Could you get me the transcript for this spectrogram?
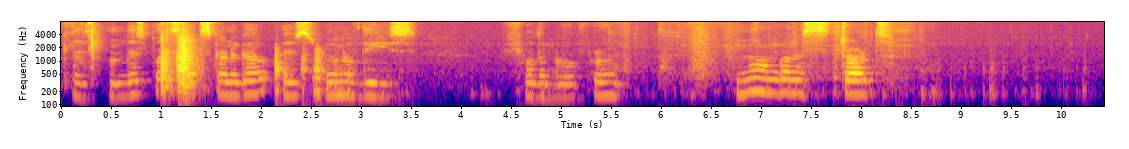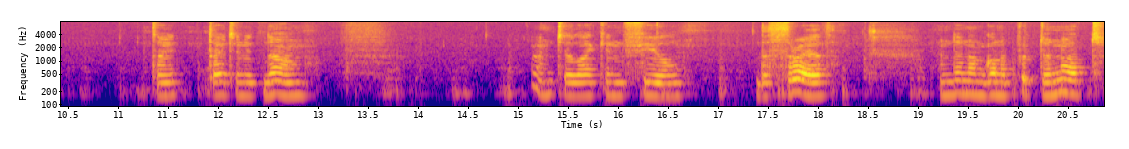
Because on this place that's gonna go is one of these for the GoPro. Now I'm gonna start tight, tighten it down until I can feel the thread and then I'm gonna put the nut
